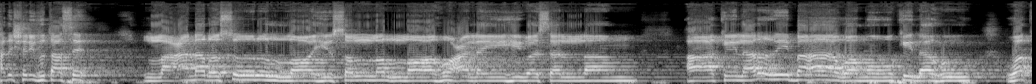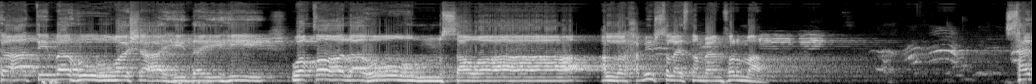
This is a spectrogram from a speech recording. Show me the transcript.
হাদিস শরীফ হতে আছে লানা রসুল্লাহ সাল্লাল্লাহু আলাইহি ওয়াসাল্লাম। মুকিলাহু ওয়া কাতিবাহু ওয়া শাহিদাইহি ওয়া ক্বালাহুম সাওয়া। আল্লাহর হাবিব সাল্লাল্লাহু আলাইহি ওয়াসাল্লাম বয়ান ফরমান, চার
